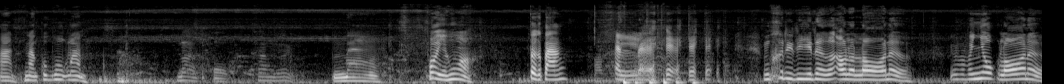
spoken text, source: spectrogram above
อะนั่งกุ๊กงกลั่นลากออกข้างเลยแน่พ่ออย่างหัวเติกตังอะไรมันคือดีๆเนอะเอาละล้อเนอะมันไปโยกล้อเนอะ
